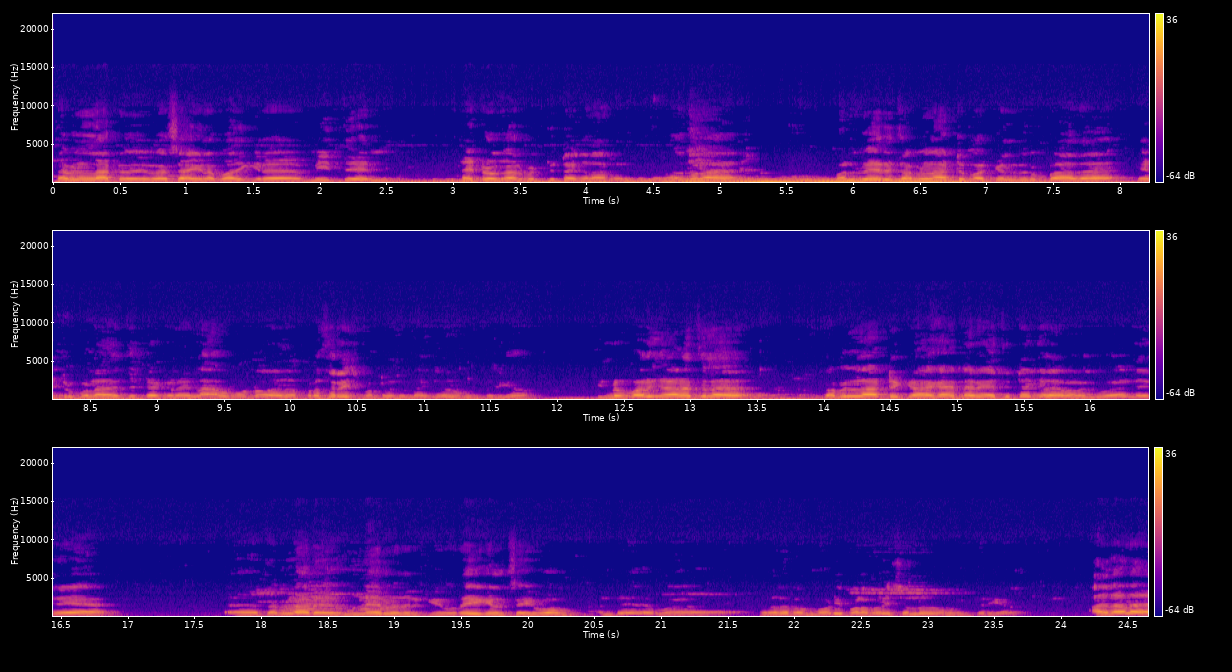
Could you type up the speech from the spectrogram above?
தமிழ்நாட்டு விவசாயிகளை பாதிக்கிற மீத்தேன் ஹைட்ரோ கார்பன் திட்டங்களாக இருக்கட்டும். அதுபோல் பல்வேறு தமிழ்நாட்டு மக்கள் விரும்பாத ஏற்றுக்கொள்ளாத திட்டங்களை எல்லாம் அவங்க ஒன்றும் அதை ப்ரெஷரைஸ் பண்ணுறது இல்லைங்கிறது உங்களுக்கு தெரியும். இன்னும் வருங்காலத்தில் தமிழ்நாட்டுக்காக நிறைய திட்டங்களை வழங்குவேன். நிறைய தமிழ்நாடு முன்னேறுவதற்கு உதவிகள் செய்வோம் என்று பிரதமர் மோடி பலமுறை சொல்லுவது உங்களுக்கு தெரியும். அதனால்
